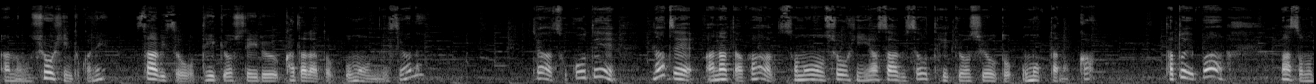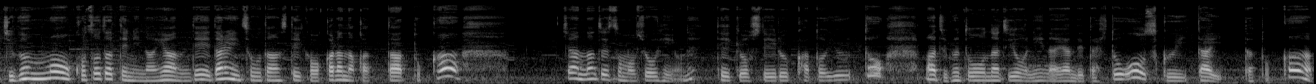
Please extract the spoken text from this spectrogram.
あの商品とかねサービスを提供している方だと思うんですよね。じゃあそこでなぜあなたがその商品やサービスを提供しようと思ったのか例えば、まあ、その自分も子育てに悩んで誰に相談していいか分からなかったとかじゃあなぜその商品をね提供しているかというと、まあ、自分と同じように悩んでた人を救いたいだとか、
